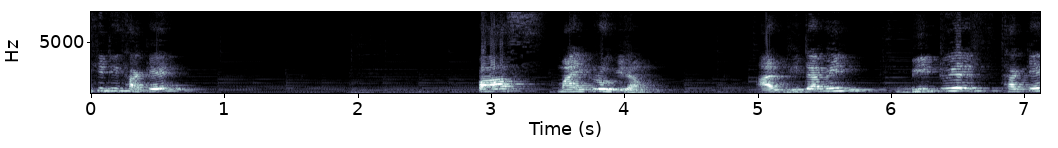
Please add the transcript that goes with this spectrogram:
থ্রি থাকে পাঁচ মাইক্রোগ্রাম আর ভিটামিন বি টুয়েলভ থাকে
